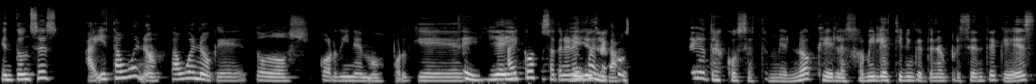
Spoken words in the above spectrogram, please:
Entonces, ahí está bueno, está bueno que todos coordinemos porque hay, cosas a tener en cuenta. hay otras cosas también, ¿no? Que las familias tienen que tener presente, que es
